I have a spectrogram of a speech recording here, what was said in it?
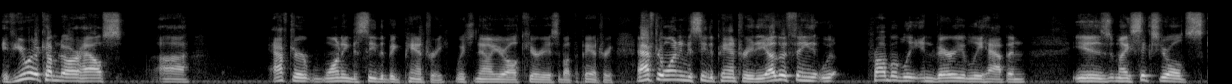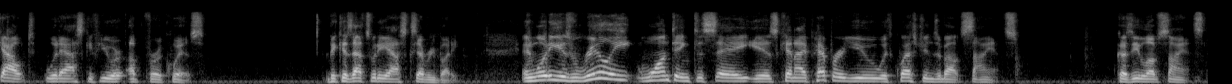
if you were to come to our house uh, after wanting to see the big pantry, which now you're all curious about the pantry, after wanting to see the pantry, the other thing that would probably invariably happen is my six year old scout would ask if you were up for a quiz because that's what he asks everybody. And what he is really wanting to say is, can I pepper you with questions about science? Because he loves science.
